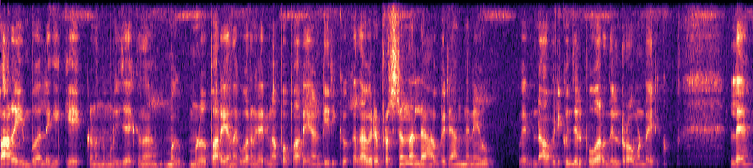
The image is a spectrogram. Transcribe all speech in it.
പറയുമ്പോൾ അല്ലെങ്കിൽ കേൾക്കണം നമ്മൾ വിചാരിക്കുന്ന നമുക്ക് നമ്മൾ പറയാന്നൊക്കെ പറഞ്ഞ കാര്യങ്ങൾ അപ്പോൾ പറയാണ്ടിരിക്കും. അത് അവരുടെ പ്രശ്നം എന്നല്ല അവരങ്ങനെ വരുന്നുണ്ട് അവർക്കും ചിലപ്പോൾ വേറെ എന്തെങ്കിലും ട്രോമ ഉണ്ടായിരിക്കും. അല്ലേ?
